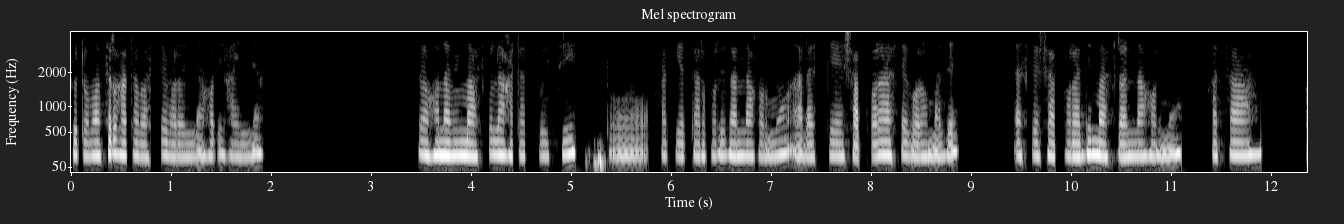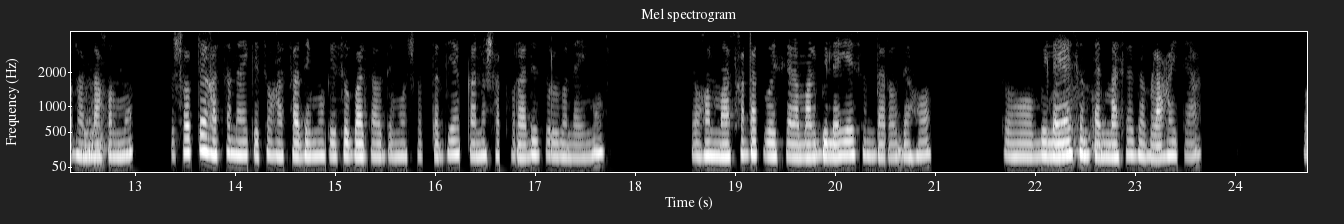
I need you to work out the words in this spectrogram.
ছোটো মাছের কাঁটা বাঁচতে পারেন না হরি খাই না। তো এখন আমি মাছগুলা কাটাত পইছি। তো কাটিয়ে তারপরে রান্না করব আর আজকে সাতকরা আছে গরম মাঝে আজকে সাতকরা দি মাছ রান্না করব খাঁচা রান্না করব তো সবটাই হাসা নাই, কিছু হাসা দিমো, কিছু বাজাও দিমো সবটা দিয়ে কানো সাতকরা দি জল বানাইমো তখন মাছ কাটাত বইছে আর আমার বিলাই আইসন তারও দেখো তো বিলাই আইসন তাই মাছের জাবলা খাইতা তো।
